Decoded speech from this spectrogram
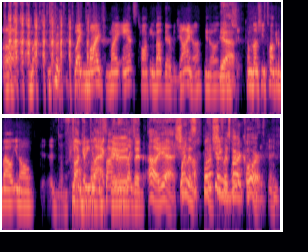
uh, my- like my my aunts talking about their vagina. You know, Yeah. she comes up, she's talking about you know, people fucking black dudes. like, and, oh yeah, she what was, fuck? she was was like, where the fuck hardcore.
